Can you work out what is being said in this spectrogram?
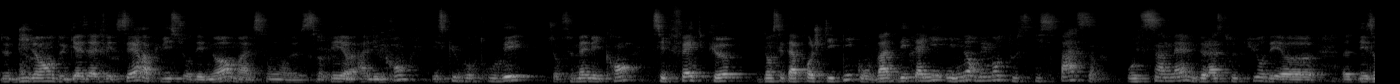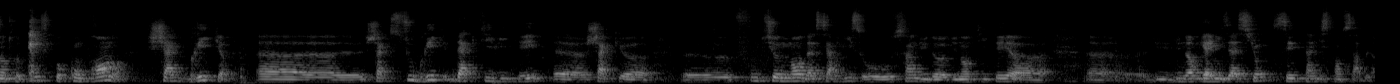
de bilan de gaz à effet de serre, appuyées sur des normes, elles sont euh, citées euh, à l'écran. Et ce que vous retrouvez sur ce même écran, c'est le fait que dans cette approche technique, on va détailler énormément tout ce qui se passe au sein même de la structure des, euh, des entreprises pour comprendre chaque brique, euh, chaque sous-brique d'activité, euh, chaque fonctionnement d'un service au, sein d'une entité, d'une organisation, c'est indispensable.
